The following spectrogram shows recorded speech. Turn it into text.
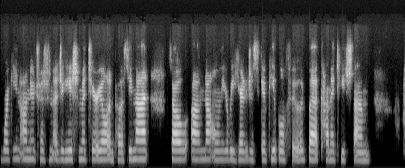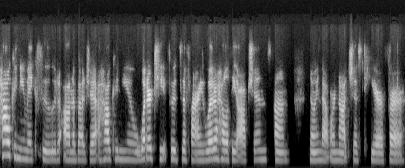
working on nutrition education material and posting that. So um, not only are we here to just give people food, but kind of teach them how can you make food on a budget? How can you, what are cheap foods defined? What are healthy options? Um, knowing that we're not just here for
